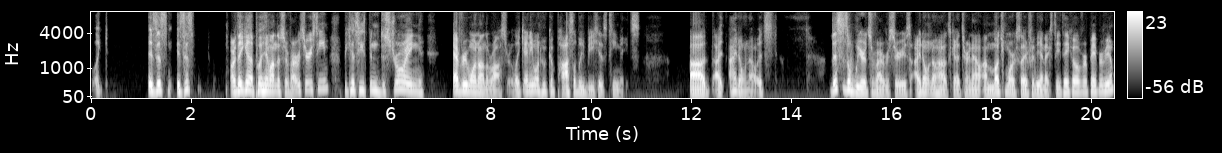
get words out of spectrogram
Like, is this is this? Are they gonna put him on the Survivor Series team because he's been destroying everyone on the roster, like anyone who could possibly be his teammates? Uh, I I don't know. It's this is a weird Survivor Series. I don't know how it's going to turn out. I'm much more excited for the NXT Takeover pay per view,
